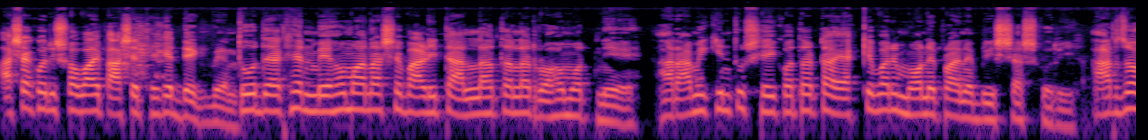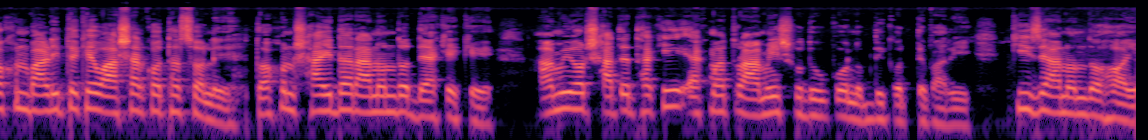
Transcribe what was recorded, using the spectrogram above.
আশা করি সবাই পাশে থেকে দেখবেন। তো দেখেন, মেহমান আসে বাড়িতে আল্লাহ তালার রহমত নিয়ে। আর আমি কিন্তু সেই কথাটা একেবারে মনে প্রাণে বিশ্বাস করি। আর যখন বাড়িতে কেউ আসার কথা চলে, তখন সাইদার আনন্দ দেখে কে? আমি ওর সাথে থাকি, একমাত্র আমি শুধু উপলব্ধি করতে পারি। কি যে আনন্দ হয়।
